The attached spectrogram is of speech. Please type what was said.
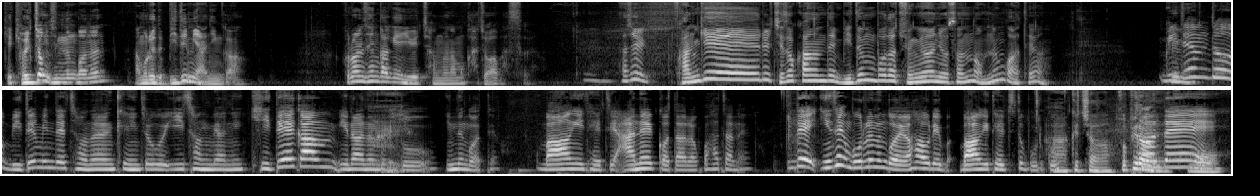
이렇게 결정 짓는 거는 아무래도 믿음이 아닌가 그런 생각에 이 장면 한번 가져와 봤어요. 사실 관계를 지속하는데 믿음보다 중요한 요소는 없는 것 같아요. 믿음도 믿음인데 저는 개인적으로 이 장면이 기대감이라는 것도 있는 것 같아요. 마왕이 되지 않을 거다라고 하잖아요. 근데 인생 모르는 거예요. 하울이 마왕이 될지도 모르고. 아. 소피랑 그런데 뭐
